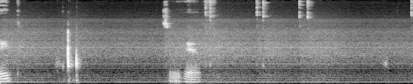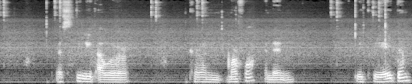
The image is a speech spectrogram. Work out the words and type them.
date. So we have let's delete our current Morphle and then recreate them.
